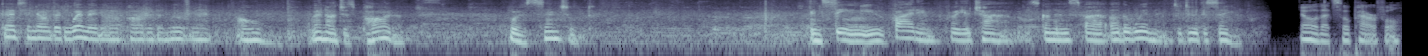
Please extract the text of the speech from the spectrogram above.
good to know that women are a part of the movement. Oh, we're not just part of it. We're essential and seeing you fighting for your child is going to inspire other women to do the same. Oh, that's so powerful.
